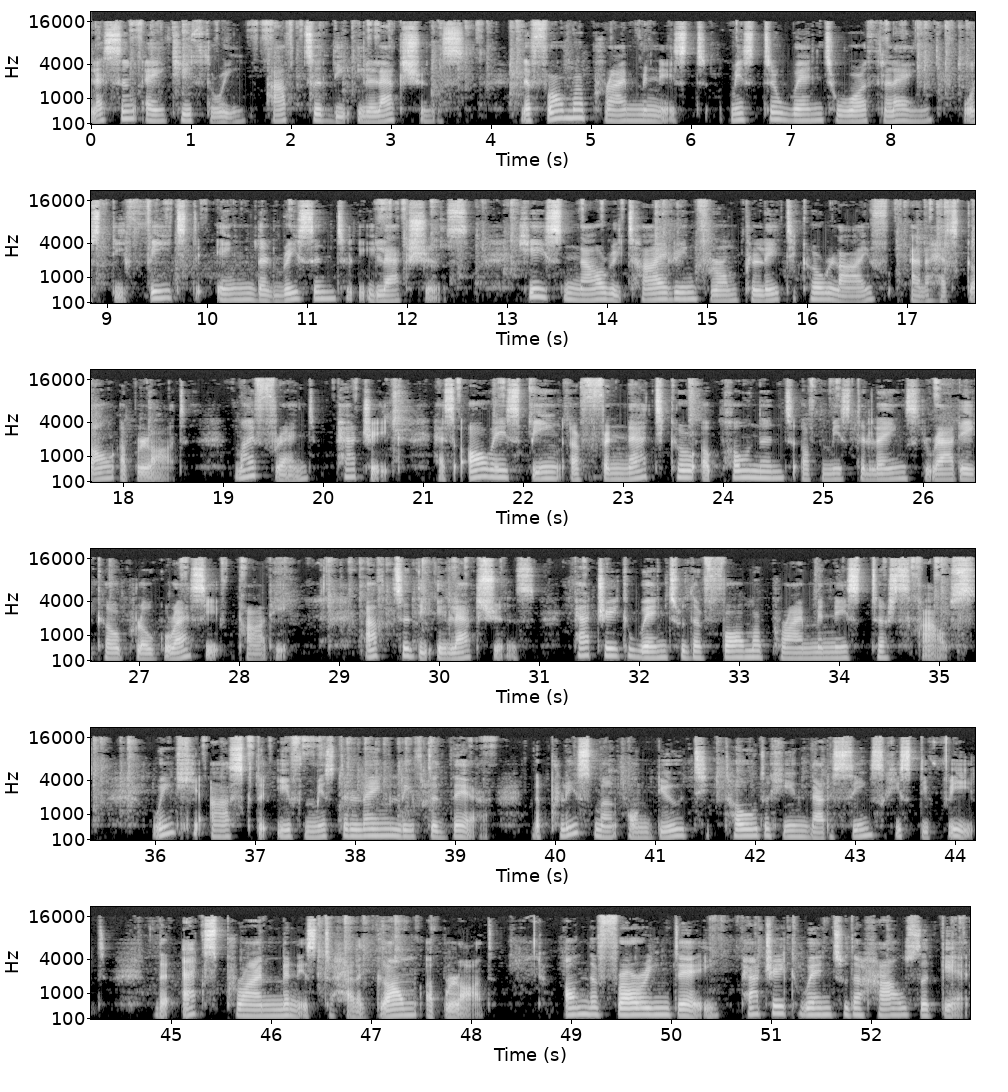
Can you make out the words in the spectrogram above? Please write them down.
Lesson 83 After the elections. The former Prime Minister, Mr. Wentworth Lane, was defeated in the recent elections. He is now retiring from political life and has gone abroad. My friend Patrick has always been a fanatical opponent of Mr. Lane's radical progressive party. After the elections, Patrick went to the former Prime Minister's house. When he asked if Mr. Lane lived there, the policeman on duty told him that since his defeat, the ex Prime Minister had gone abroad. On the following day, Patrick went to the house again.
